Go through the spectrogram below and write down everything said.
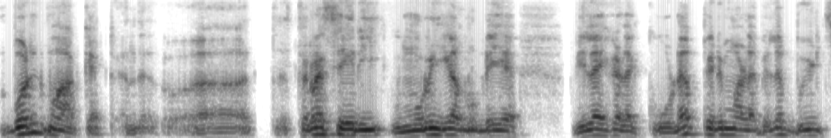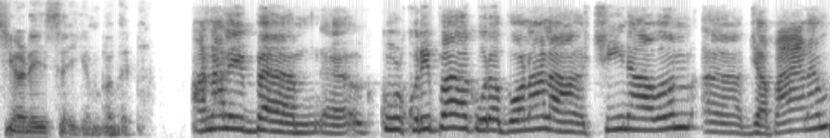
பொண்ட் மார்க்கெட் அந்த அஹ், திரசேரி முறிகளுடைய விலைகளை கூட பெருமளவில் வீழ்ச்சி அடைய செய்கின்றது. ஆனால் இப்ப குறிப்பாக கூற போனால் சீனாவும் ஜப்பானும்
